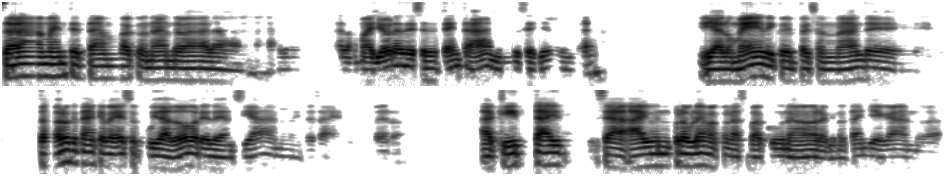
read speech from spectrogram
solamente están vacunando a, la- a los, a los mayores de 70 años, qué sé yo, y a los médicos y personal de todo lo que tenga que ver eso, cuidadores de ancianos y toda esa gente. Pero aquí está, o sea, hay un problema con las vacunas ahora que no están llegando. a-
